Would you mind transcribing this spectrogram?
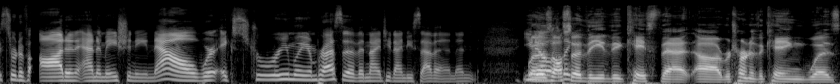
sort of odd and animation-y now were extremely impressive in 1997 and you well, know it was also like, the, the case that uh, Return of the King was,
